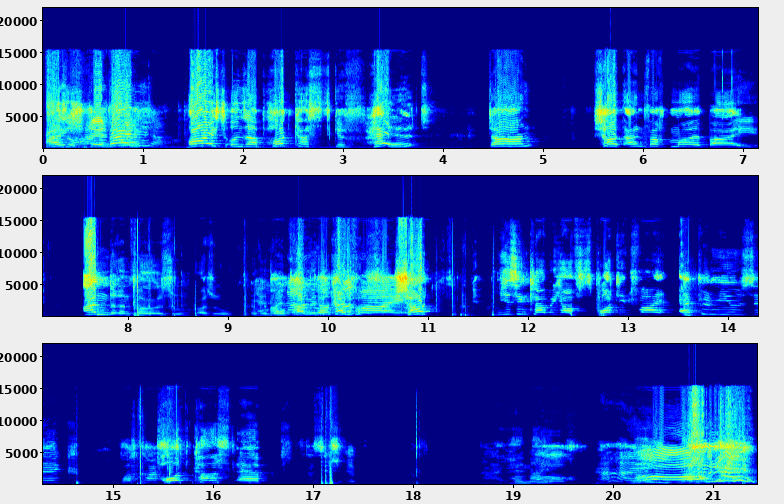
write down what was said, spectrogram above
Also, stell wenn euch unser Podcast gefällt, dann schaut einfach mal bei anderen von uns. so. Also, im Moment keine haben wir noch keine. Schaut, wir sind, glaube ich, auf Spotify, Apple Music, Podcast. Podcast-App. Das ist App. Nein. Hä, nein. Doch. Nein. Nein.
